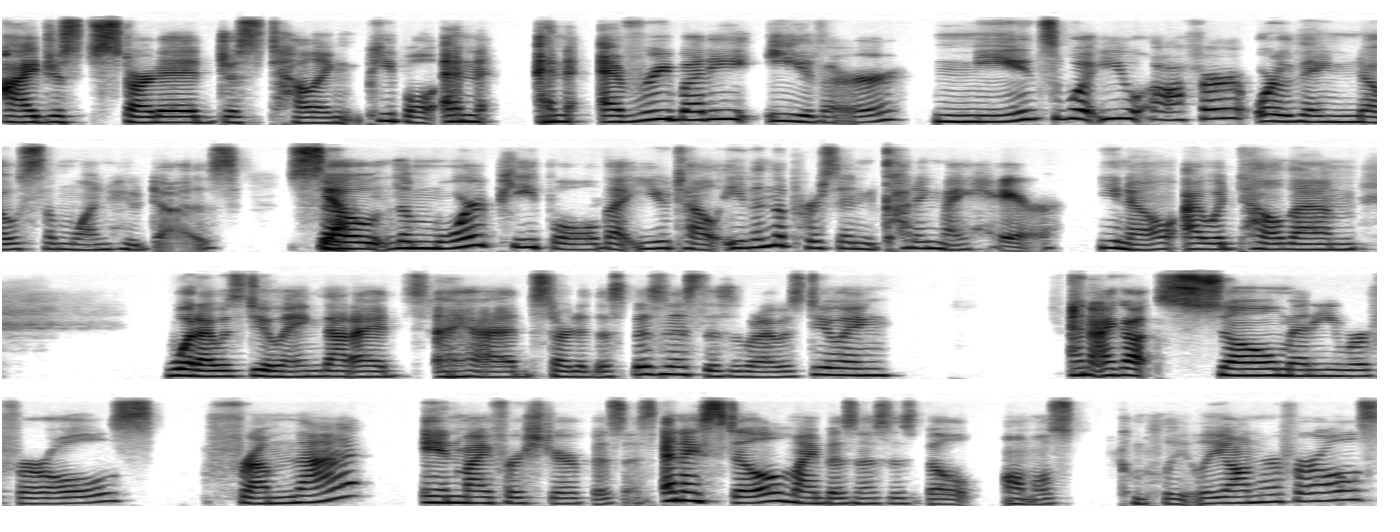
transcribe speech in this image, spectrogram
I just started just telling people, and and everybody either needs what you offer or they know someone who does. So yeah. the more people that you tell, even the person cutting my hair, you know, I would tell them, what I was doing that I had I had started this business, this is what I was doing. And I got so many referrals from that in my first year of business. And I still my business is built almost completely on referrals.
